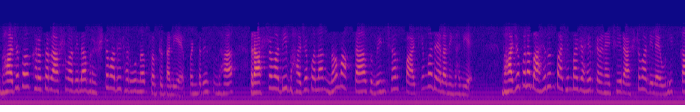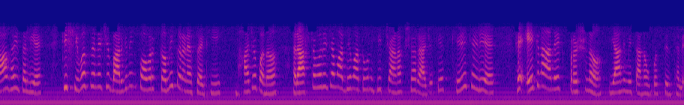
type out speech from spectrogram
भाजप खरं तर राष्ट्रवादीला भ्रष्टवादी ठरवूनच सत्तेत आली आहे. पण तरी सुद्धा राष्ट्रवादी भाजपला न मागताच बिनशर्त पाठिंबा द्यायला निघाली आहे. भाजपला बाहेरून पाठिंबा जाहीर करण्याची राष्ट्रवादीला एवढी का घाई झाली आहे की शिवसेनेची बार्गेनिंग पॉवर कमी करण्यासाठी भाजपनं राष्ट्रवादीच्या माध्यमातून ही चाणाक्ष राजकीय खेळी खेळली आहे? हे एक ना अनेक प्रश्न या निमित्तानं उपस्थित झाले.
